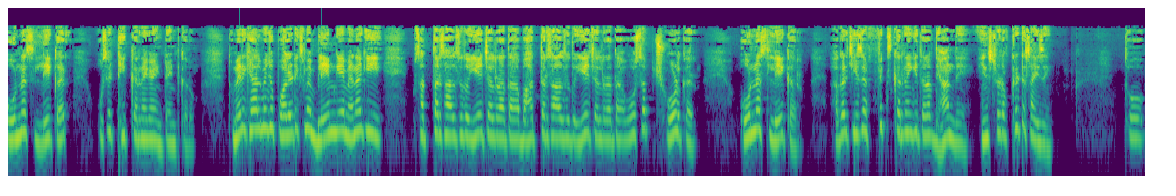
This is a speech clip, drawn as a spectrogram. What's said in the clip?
ओनस लेकर उसे ठीक करने का इंटेंट करो। तो मेरे ख्याल में जो पॉलिटिक्स में ब्लेम गेम है ना कि सत्तर साल से तो ये चल रहा था, बहत्तर साल से तो ये चल रहा था, वो सब छोड़कर ओनस लेकर अगर चीज़ें फिक्स करने की तरफ़ ध्यान दें इंस्टेड ऑफ़ क्रिटिसाइजिंग तो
